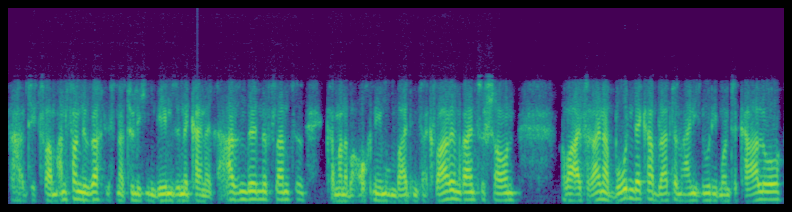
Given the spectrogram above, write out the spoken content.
hatte ich zwar am Anfang gesagt, ist natürlich in dem Sinne keine rasenbildende Pflanze, kann man aber auch nehmen, um weit ins Aquarium reinzuschauen. Aber als reiner Bodendecker bleibt dann eigentlich nur die Monte Carlo.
